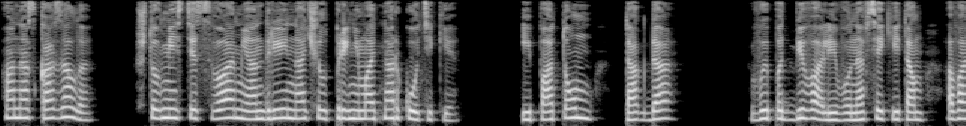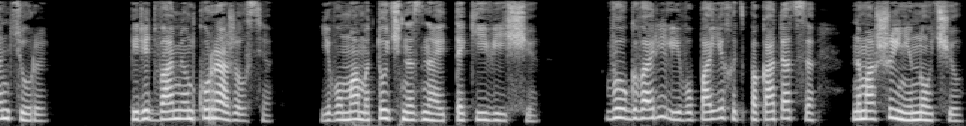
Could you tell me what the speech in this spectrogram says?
Она сказала, что вместе с вами Андрей начал принимать наркотики. И потом, тогда, вы подбивали его на всякие там авантюры. Перед вами он куражился. Его мама точно знает такие вещи. Вы уговорили его поехать покататься на машине ночью.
